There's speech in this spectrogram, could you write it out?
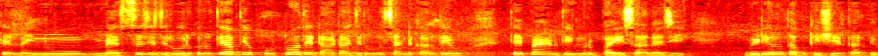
ਤੇ ਮੈਨੂੰ ਮੈਸੇਜ ਜ਼ਰੂਰ ਕਰੋ ਤੇ ਆਪਦੀਆਂ ਫੋਟੋਆਂ ਤੇ ਡਾਟਾ ਜ਼ਰੂਰ ਸੈਂਡ ਕਰ ਦਿਓ। ਤੇ ਭੈਣ ਦੀ ਉਮਰ 22 ਸਾਲ ਹੈ ਜੀ। ਵੀਡੀਓ ਨੂੰ ਦੱਬ ਕੇ ਸ਼ੇਅਰ ਕਰ ਦਿਓ।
